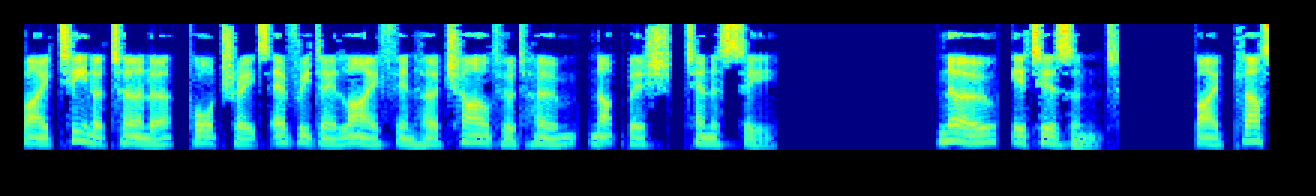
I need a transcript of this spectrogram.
by Tina Turner portraits everyday life in her childhood home, Nutbush, Tennessee. No, It Isn't by Plus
